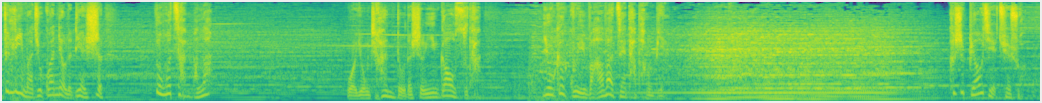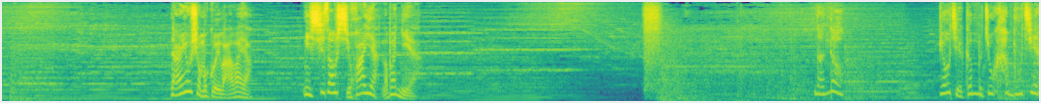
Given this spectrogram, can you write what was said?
这立马就关掉了电视。问我怎么了？我用颤抖的声音告诉她，有个鬼娃娃在她旁边。可是表姐却说：“哪有什么鬼娃娃呀？你洗澡洗花眼了吧你？”难道表姐根本就看不见？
